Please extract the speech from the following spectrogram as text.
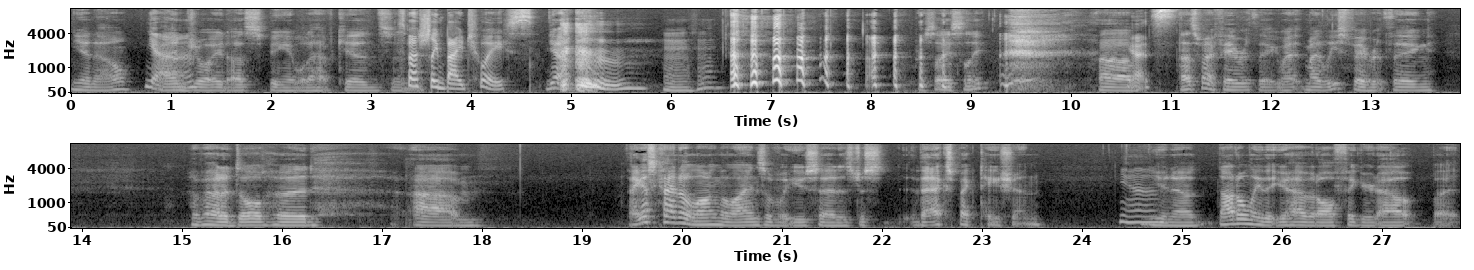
you know. Yeah. I enjoyed us being able to have kids. And, Especially by choice. yeah. mm-hmm. Precisely. Um, yes. That's my favorite thing. My my least favorite thing about adulthood, um, I guess, kind of along the lines of what you said, is just the expectation. Yeah. You know, not only that you have it all figured out, but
